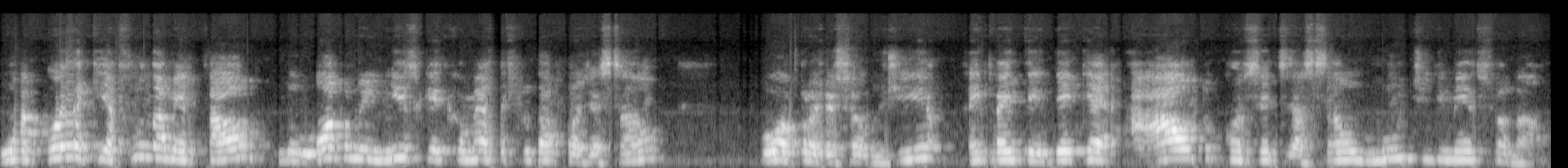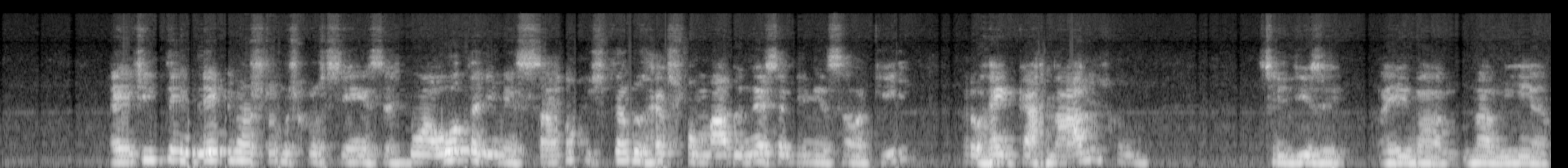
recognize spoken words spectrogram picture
uma coisa que é fundamental, no, logo no início que gente começa a estudar a projeção, ou a projeciologia, a gente vai entender que é a autoconscientização multidimensional. A gente entender que nós somos consciências de uma outra dimensão, estamos resformados nessa dimensão aqui, reencarnados, como se diz aí na, na linha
